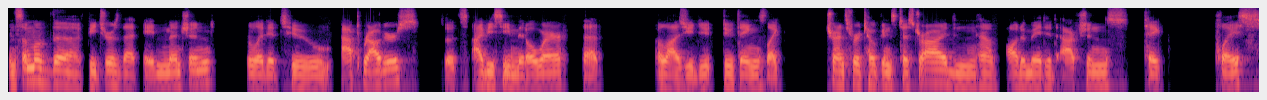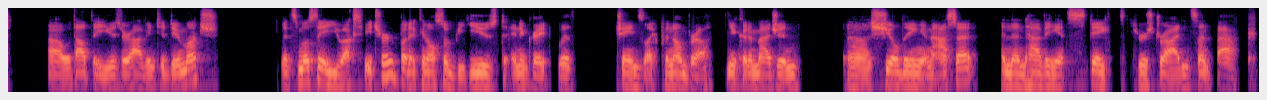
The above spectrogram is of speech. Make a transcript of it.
And some of the features that Aidan mentioned related to app routers. So it's IBC middleware that allows you to do things like transfer tokens to Stride and have automated actions take place uh, without the user having to do much. It's mostly a UX feature, but it can also be used to integrate with chains like Penumbra. You could imagine uh, shielding an asset and then having it staked through Stride and sent back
